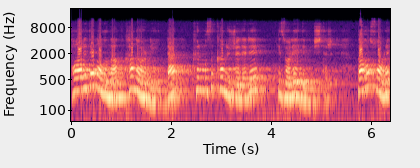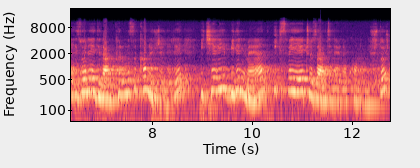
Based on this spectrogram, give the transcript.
Fareden alınan kan örneğinden kırmızı kan hücreleri izole edilmiştir. Daha sonra izole edilen kırmızı kan hücreleri içeriği bilinmeyen X ve Y çözeltilerine konulmuştur.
